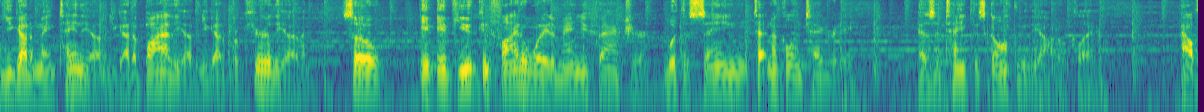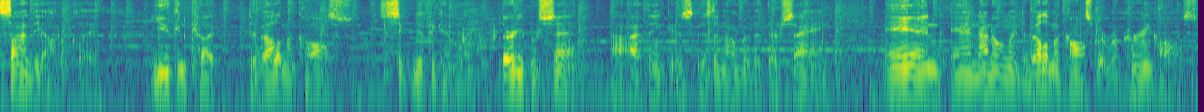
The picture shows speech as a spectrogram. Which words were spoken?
You got to maintain the oven, you got to buy the oven, you got to procure the oven. So if, if you can find a way to manufacture with the same technical integrity as a tank that's gone through the autoclave, outside the autoclave, you can cut development costs significantly. 30%, I think, is, is the number that they're saying. And, and not only development costs, but recurring costs.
